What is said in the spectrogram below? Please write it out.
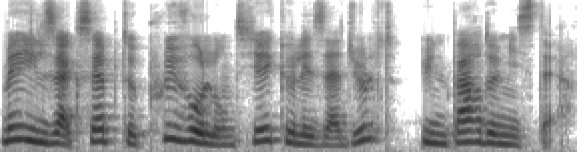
mais ils acceptent plus volontiers que les adultes une part de mystère.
